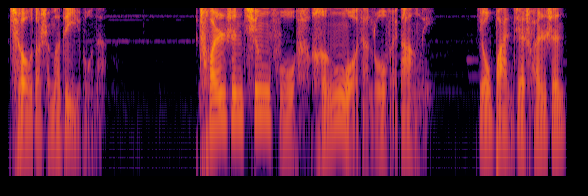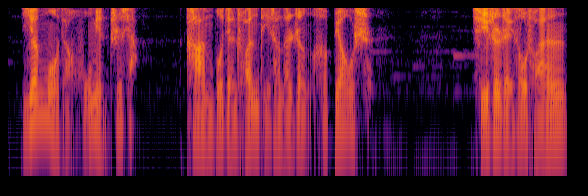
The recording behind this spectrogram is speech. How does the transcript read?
旧到什么地步呢？船身倾覆，横卧在芦苇荡里，有半截船身淹没在湖面之下，看不见船体上的任何标识。其实这艘船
